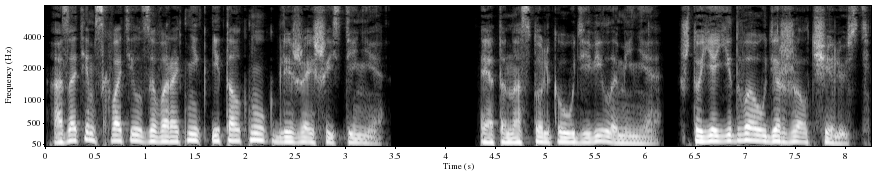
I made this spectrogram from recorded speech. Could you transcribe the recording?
а затем схватил за воротник и толкнул к ближайшей стене. Это настолько удивило меня, что я едва удержал челюсть.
